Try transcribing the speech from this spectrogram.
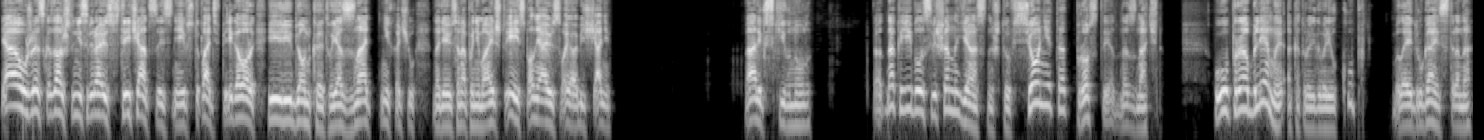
Я уже сказал, что не собираюсь встречаться с ней вступать в переговоры, и ребенка этого я знать не хочу. Надеюсь, она понимает, что я исполняю свое обещание. Алекс кивнул. Однако ей было совершенно ясно, что все не так просто и однозначно. У проблемы, о которой говорил Куб, была и другая сторона,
